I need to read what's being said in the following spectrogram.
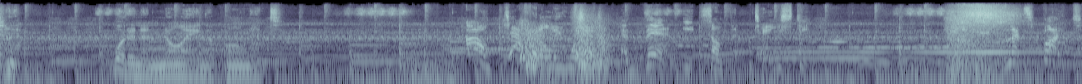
what an annoying opponent. I'll definitely win, and then eat something tasty. Let's fight!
